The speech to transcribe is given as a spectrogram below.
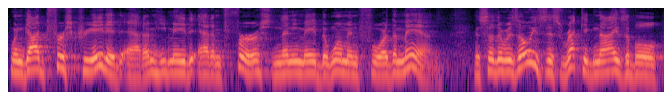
when God first created Adam, he made Adam first, and then he made the woman for the man. And so there was always this recognizable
